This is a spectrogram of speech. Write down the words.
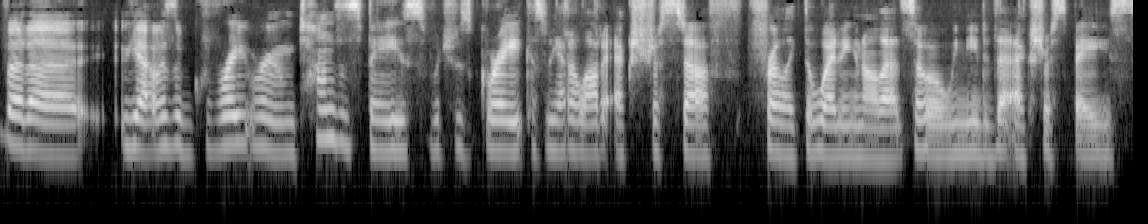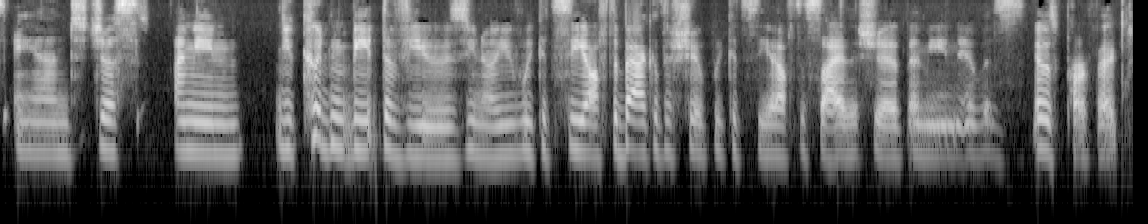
but uh, yeah, it was a great room, tons of space, which was great because we had a lot of extra stuff for like the wedding and all that. So we needed the extra space and just, I mean, you couldn't beat the views. You know, you, we could see off the back of the ship, we could see off the side of the ship. I mean, it was it was perfect.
